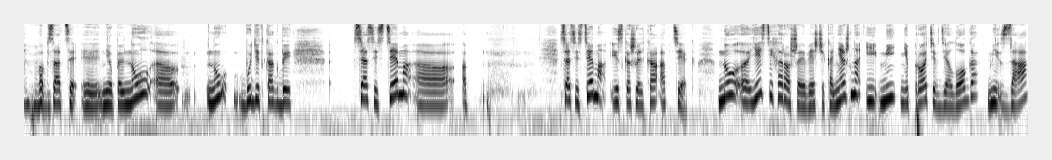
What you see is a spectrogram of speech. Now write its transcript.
угу. в абзаце э, не упомянул, э, ну, будет как бы вся система э, вся система из кошелька аптек. Ну, э, есть и хорошие вещи, конечно, и мы не против диалога, мы за,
